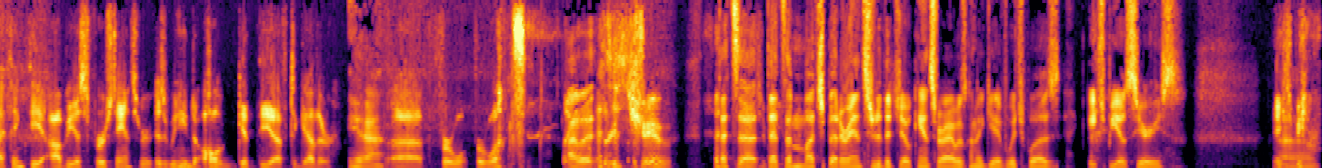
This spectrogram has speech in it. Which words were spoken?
I think the obvious first answer is we need to all get the f together Yeah, uh, for for once. I would. This is true. That's a that's a much better answer to the joke answer I was going to give, which was HBO series. Um,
